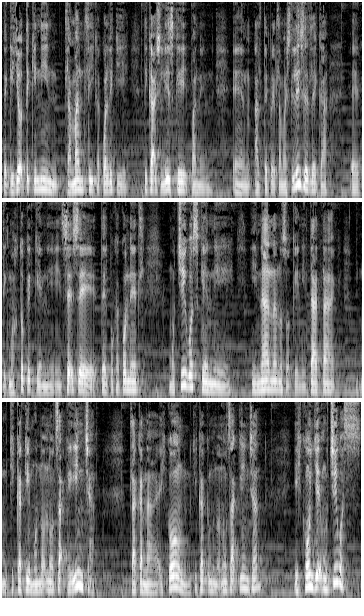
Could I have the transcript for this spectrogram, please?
Tekiyotik inin tlamantli kakuali ki tikaxiliske ipan en altepe tlamachtilistli tleka eh, tikmahtoke que ni se se telpocaconetl mochiwas que ni inana noso que ni tata kikaki mono no tsake inchan tlakana ihkon kikaki mono no tsake inchan ihkon ye mochiwas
